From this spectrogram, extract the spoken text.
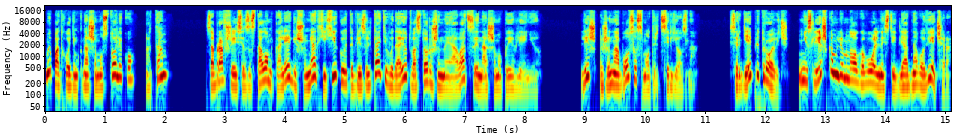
Мы подходим к нашему столику, а там Собравшиеся за столом коллеги шумят, хихикают и в результате выдают восторженные овации нашему появлению. Лишь жена босса смотрит серьезно. Сергей Петрович, не слишком ли много вольностей для одного вечера?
